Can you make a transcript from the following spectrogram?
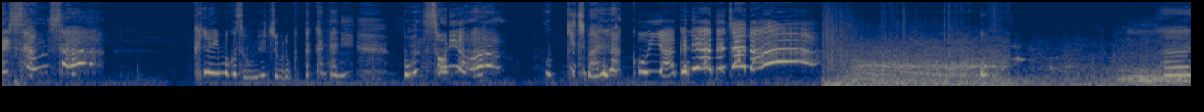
날 상사. 클레임 보고서 오늘 중으로 부탁한다니 뭔 소리야? 웃기지 말라고 야근해야 되잖아. 어? 아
